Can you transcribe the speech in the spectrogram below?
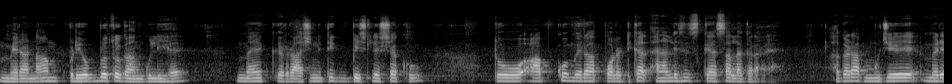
मेरा नाम प्रियोव्रत गांगुली है। मैं एक राजनीतिक विश्लेषक हूँ। तो आपको मेरा पॉलिटिकल एनालिसिस कैसा लग रहा है? अगर आप मुझे, मेरे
